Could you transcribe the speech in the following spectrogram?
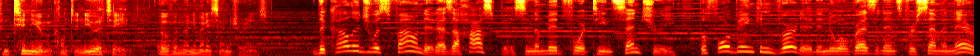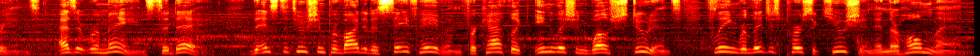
continuum and continuity over many, many centuries. The college was founded as a hospice in the mid 14th century before being converted into a residence for seminarians, as it remains today. The institution provided a safe haven for Catholic English and Welsh students fleeing religious persecution in their homeland.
